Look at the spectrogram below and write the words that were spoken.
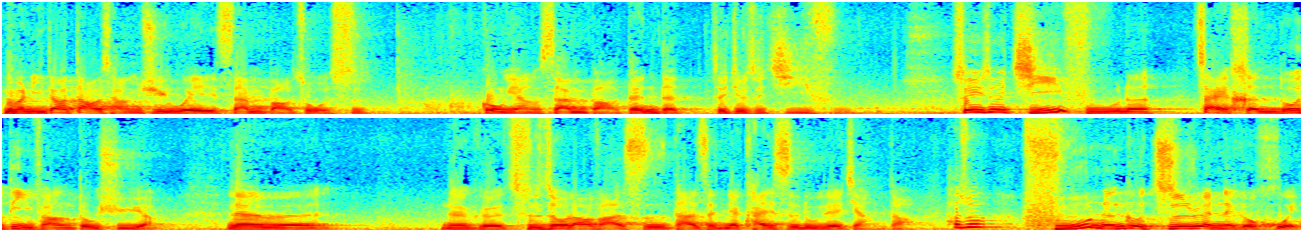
那么你到道场去为三宝做事。供养三宝等等，这就是积福。所以说积福呢，在很多地方都需要。那么那个慈州老法师，他人家开示录也讲到，他说福能够滋润那个慧，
